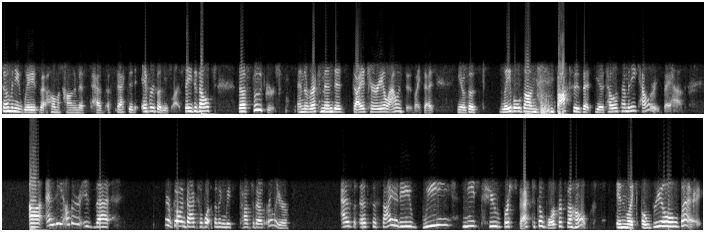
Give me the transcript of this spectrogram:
so many ways that home economists have affected everybody's lives. They developed the food groups and the recommended dietary allowances, like that, you know, those labels on boxes that you know tell us how many calories they have. Uh, and the other is that, you know, going back to what something we talked about earlier, as a society, we need to respect the work of the home in like a real way.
